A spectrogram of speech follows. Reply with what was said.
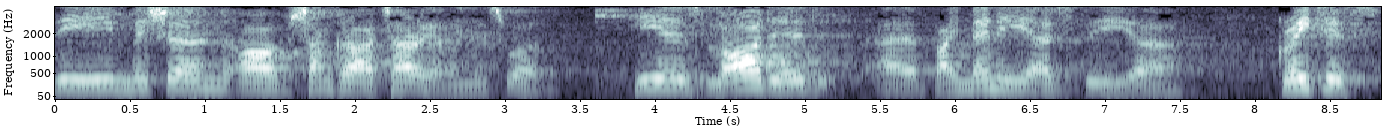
the mission of Shankaracharya in this world. He is lauded uh, by many as the uh, greatest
